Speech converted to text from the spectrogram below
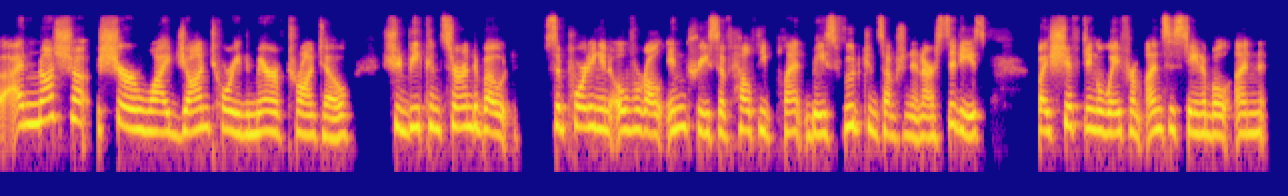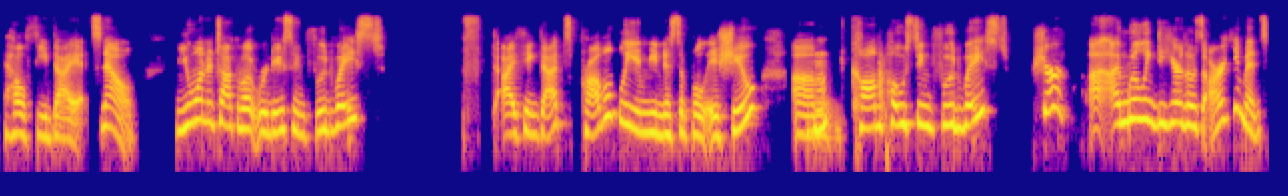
I'm not sh- sure why John Tory, the mayor of Toronto, should be concerned about supporting an overall increase of healthy plant-based food consumption in our cities by shifting away from unsustainable, unhealthy diets. Now, you want to talk about reducing food waste? I think that's probably a municipal issue. Um, mm-hmm. Composting food waste, sure, I- I'm willing to hear those arguments,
